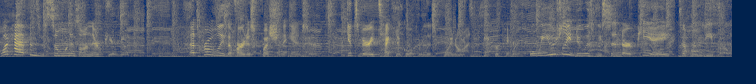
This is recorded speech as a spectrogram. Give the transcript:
What happens if someone is on their period? That's probably the hardest question to answer. It gets very technical from this point on. Be prepared. What we usually do is we send our PA to Home Depot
